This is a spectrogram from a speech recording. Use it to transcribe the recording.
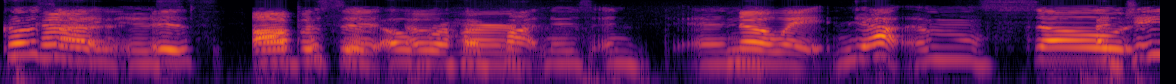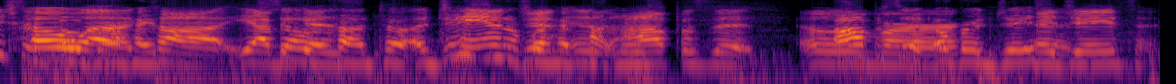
cosine co- is, is opposite, opposite over, over- hypotenuse and and No, wait. yeah um So Adjacent toa over ka. Yeah, so because adjacent over tangent is opposite over Opposite over adjacent. adjacent.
